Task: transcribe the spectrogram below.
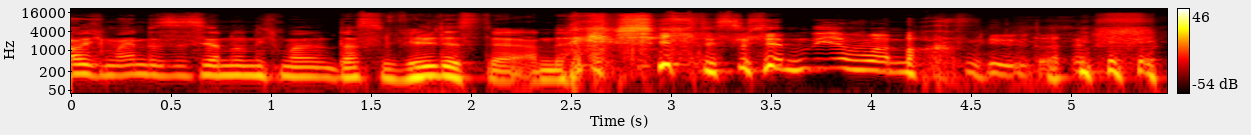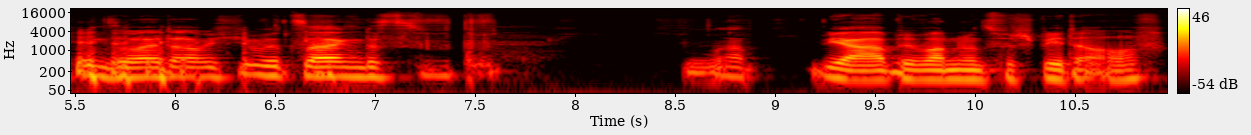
Aber ich meine, das ist ja noch nicht mal das Wildeste an der Geschichte. Es wird ja immer noch wilder und so weiter. Aber ich würde sagen, das. Ja, bewahren wir uns für später auf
